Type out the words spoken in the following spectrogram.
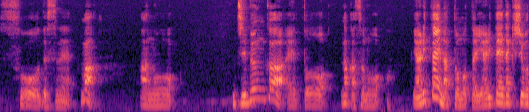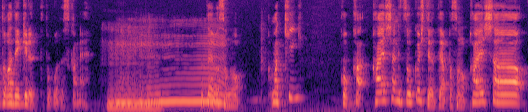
そうですね。まあ、あの、自分が、えっ、と、なんかその、やりたいなと思ったらやりたいだけ仕事ができるってとこですかね。う。うんん例えばそ、の、まあ、き、こうか、会社に属してると、やっぱその会社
